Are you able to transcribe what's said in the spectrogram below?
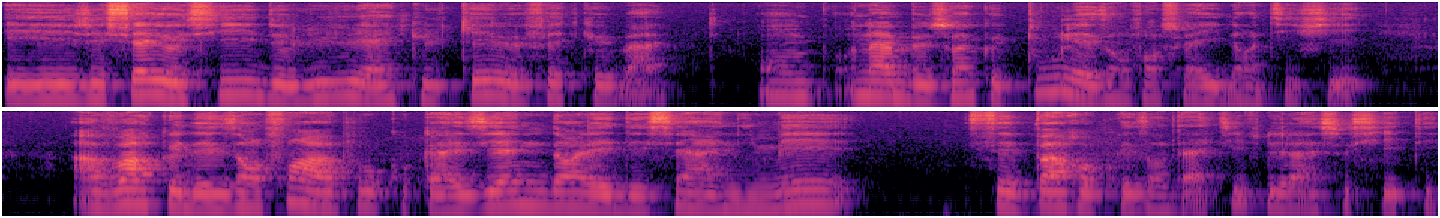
Et j'essaye aussi de lui inculquer le fait que bah, on, on a besoin que tous les enfants soient identifiés. Avoir que des enfants à peau caucasienne dans les dessins animés, c'est pas représentatif de la société.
